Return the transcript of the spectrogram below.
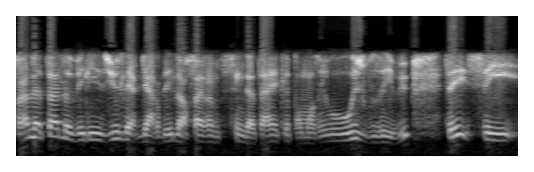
prendre le temps de lever les yeux, de les regarder, de leur faire un petit signe de tête là, pour montrer oui, oui, je vous ai vu. Tu sais, c'est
